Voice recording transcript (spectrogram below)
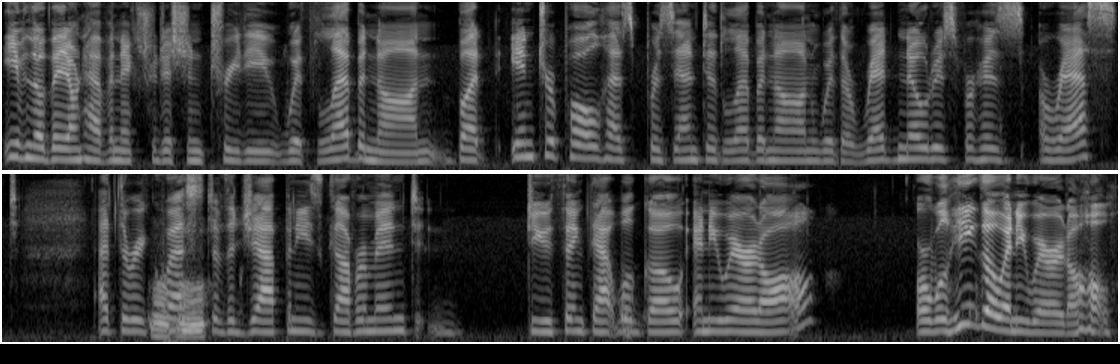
even though they don't have an extradition treaty with Lebanon. But Interpol has presented Lebanon with a red notice for his arrest at the request mm-hmm. of the Japanese government. Do you think that will go anywhere at all? Or will he go anywhere at all?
